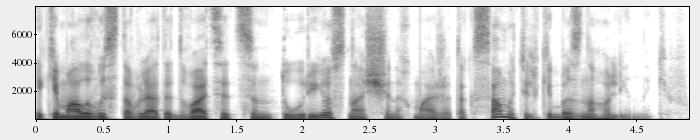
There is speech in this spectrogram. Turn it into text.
які мали виставляти 20 центурій, оснащених майже так само, тільки без наголінників.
